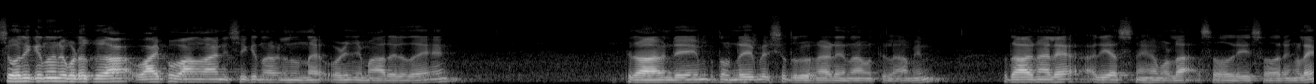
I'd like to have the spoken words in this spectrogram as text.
ചോദിക്കുന്നതിന് കൊടുക്കുക വായ്പ വാങ്ങാൻ ഇച്ഛിക്കുന്നവനിൽ നിന്ന് ഒഴിഞ്ഞു മാറരുത്. പിതാവിന്റെയും പുത്രന്റെയും പരിശുദ്ധ നാമത്തിൽ ആമിൻ. പിതാവിനാലെ അധിക സ്നേഹമുള്ള സഹോദരി സഹോദരങ്ങളെ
